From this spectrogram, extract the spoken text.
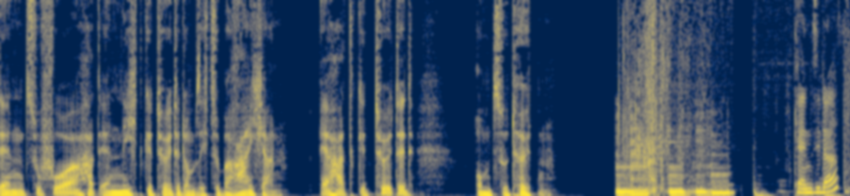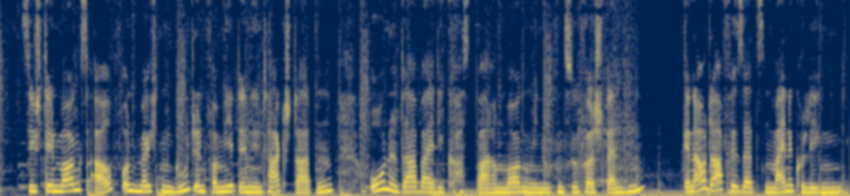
Denn zuvor hat er nicht getötet, um sich zu bereichern. Er hat getötet, um zu töten. Kennen Sie das? Sie stehen morgens auf und möchten gut informiert in den Tag starten, ohne dabei die kostbaren Morgenminuten zu verschwenden? Genau dafür setzen meine Kollegen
